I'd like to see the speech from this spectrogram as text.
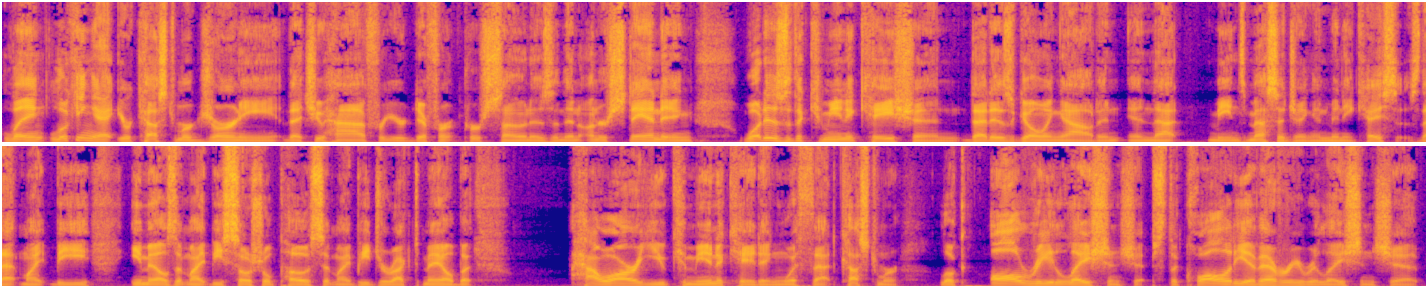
laying, looking at your customer journey that you have for your different personas and then understanding what is the communication that is going out and, and that means messaging in many cases. That might be emails, it might be social posts, it might be direct mail, but how are you communicating with that customer? Look, all relationships, the quality of every relationship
